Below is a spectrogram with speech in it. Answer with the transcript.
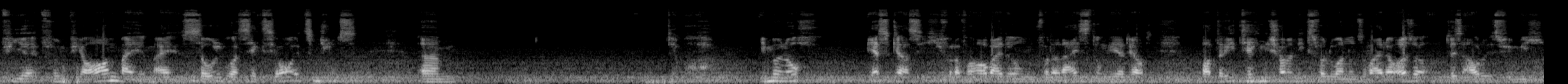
vier, fünf Jahren, mein, mein Soul war sechs Jahre alt zum Schluss, ähm, der war immer noch erstklassig von der Verarbeitung, von der Leistung her, der hat batterietechnisch hat er nichts verloren und so weiter. Also das Auto ist für mich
